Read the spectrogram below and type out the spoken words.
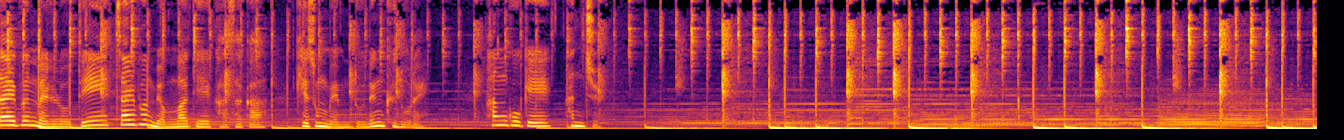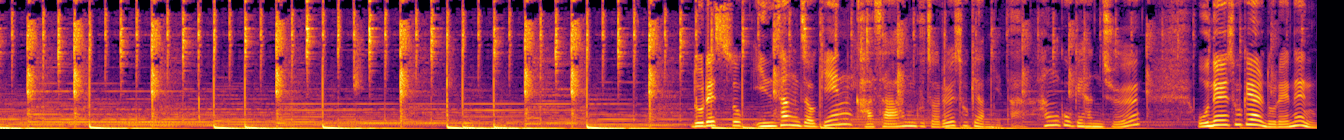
짧은 멜로디, 짧은 몇 마디의 가사가 계속 맴도는 그 노래. 한 곡의 한 줄. 노래 속 인상적인 가사 한 구절을 소개합니다. 한 곡의 한 줄. 오늘 소개할 노래는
